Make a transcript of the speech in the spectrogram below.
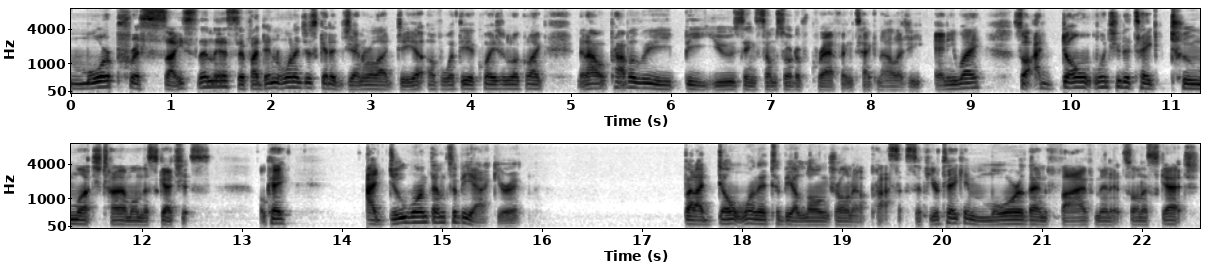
more precise than this, if I didn't want to just get a general idea of what the equation looked like, then I would probably be using some sort of graphing technology anyway. So I don't want you to take too much time on the sketches, okay? I do want them to be accurate, but I don't want it to be a long drawn out process. If you're taking more than five minutes on a sketch,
